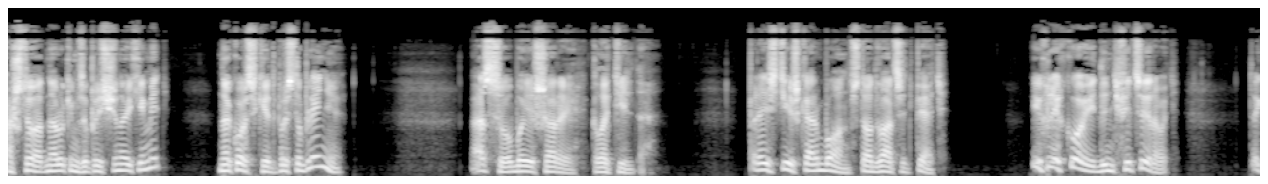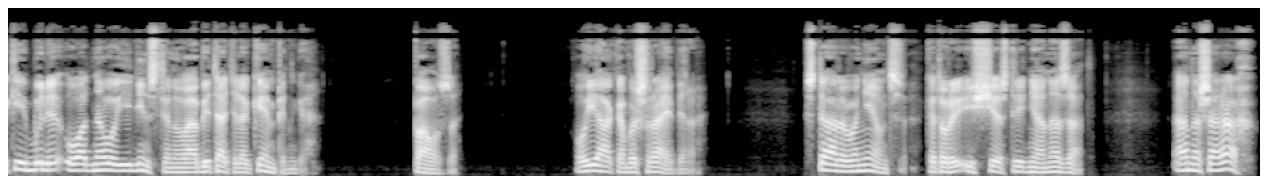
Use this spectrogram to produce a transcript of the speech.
А что, одноруким запрещено их иметь? На Корсике это преступление? — Особые шары, Клотильда. Престиж Карбон, 125. Их легко идентифицировать. Такие были у одного единственного обитателя кемпинга. Пауза. У Якоба Шрайбера. Старого немца, который исчез три дня назад. А на шарах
